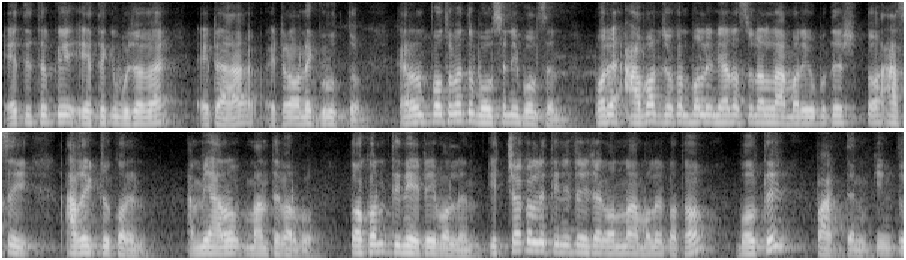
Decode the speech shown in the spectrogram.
এতে থেকে, এ থেকে বোঝা যায়, এটা, এটার অনেক গুরুত্ব। কারণ প্রথমে তো বলছেনই বলছেন। পরে আবার যখন বললেন, ইয়া রাসূলুল্লাহ, আমার এই উপদেশ তো আছেই আরও একটু করেন। আমি আরও মানতে পারব। তখন তিনি এটাই বললেন, ইচ্ছা করলে তিনি তো এই জায়গায় অন্য আমলের কথাও বলতে পারতেন। কিন্তু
